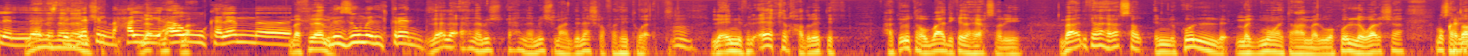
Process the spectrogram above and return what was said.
لا، لا، لا، للاستهلاك المحلي لا، ما- أو كلام آه، مكلمه لزوم الترند. لا لا إحنا مش إحنا مش ما عندناش رفاهية وقت. لأن في الآخر حضرتك هتقولي طب وبعد كده هيحصل إيه؟ بعد كده هيحصل إن كل مجموعة عمل وكل ورشة مكلفة.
